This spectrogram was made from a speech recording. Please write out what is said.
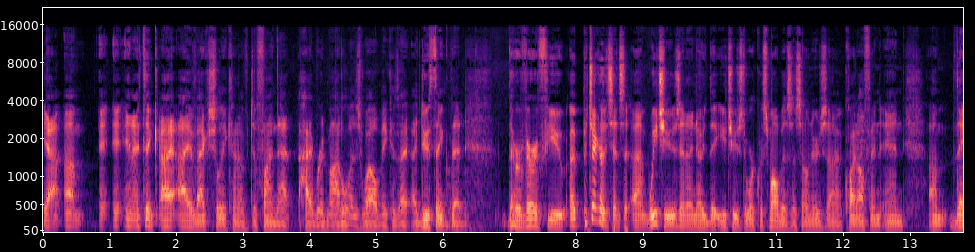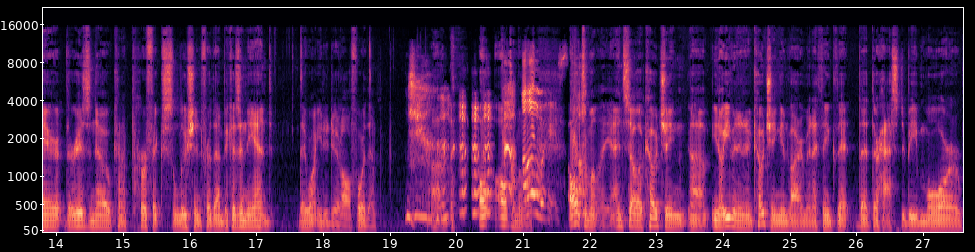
yeah. Um, and, and, I think I, I've actually kind of defined that hybrid model as well because I, I do think that there are very few, uh, particularly since um, we choose, and I know that you choose to work with small business owners uh, quite often, and um, there there is no kind of perfect solution for them because in the end they want you to do it all for them um, ultimately, always, ultimately, and so a coaching, um, you know, even in a coaching environment, I think that that there has to be more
